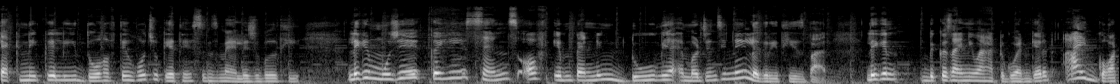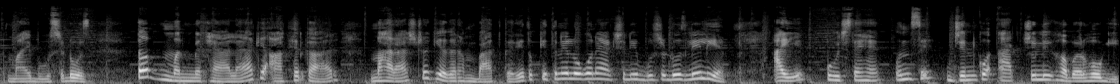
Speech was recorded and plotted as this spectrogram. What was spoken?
technically दो हफ़्ते हो चुके थे सिंस मैं एलिजिबल थी। लेकिन मुझे कहीं सेंस ऑफ़ इम्पेंडिंग डूम या इमरजेंसी नहीं लग रही थी इस बार। लेकिन because I knew I had to go and get it I got my booster dose तब मन में ख्याल आया कि आखिरकार महाराष्ट्र की अगर हम बात करें तो कितने लोगों ने एक्चुअली बूस्टर डोज ले लिए आइए पूछते हैं उनसे जिनको एक्चुअली खबर होगी।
